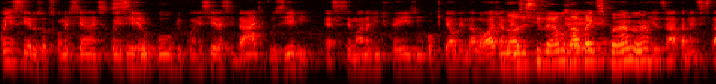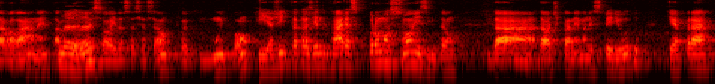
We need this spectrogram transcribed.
conhecer os outros comerciantes, conhecer Sim. o público, conhecer a cidade. Inclusive, essa semana a gente fez um coquetel dentro da loja. Nós né? estivemos lá é, participando, né? Exatamente, você estava lá, né? Estava uhum. todo o pessoal aí da associação, foi muito bom. E a gente está trazendo várias promoções, então da, da Ótica Panema nesse período, que é para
